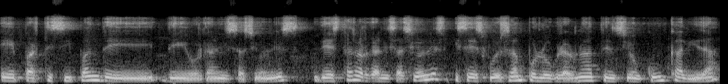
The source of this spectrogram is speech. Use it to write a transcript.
eh, participan de, de organizaciones, de estas organizaciones y se esfuerzan por lograr una atención con calidad,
